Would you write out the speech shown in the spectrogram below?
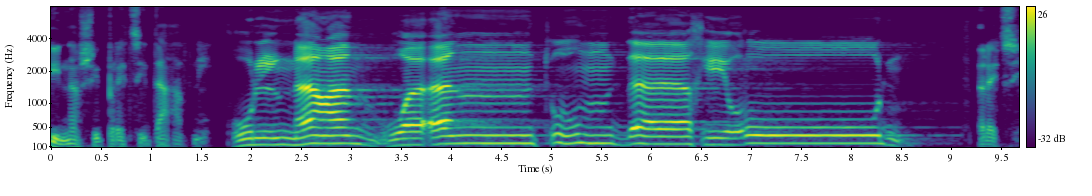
I naši preci davni. Kul na'am wa antum dakhirun. Reci,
